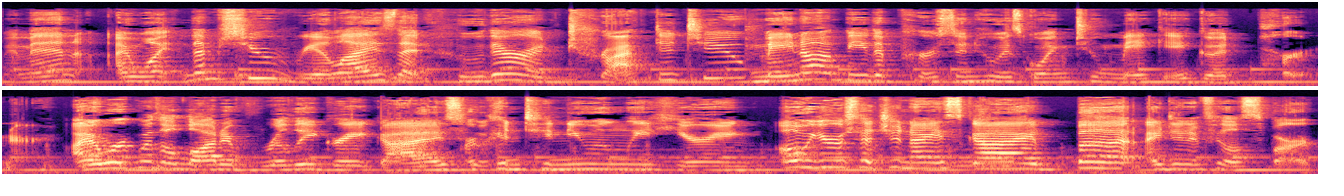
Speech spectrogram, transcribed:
Women, I want them to realize that who they're attracted to may not be the person who is going to make a good partner. I work with a lot of really great guys who are continually hearing, oh, you're such a nice guy, but I didn't feel a spark.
